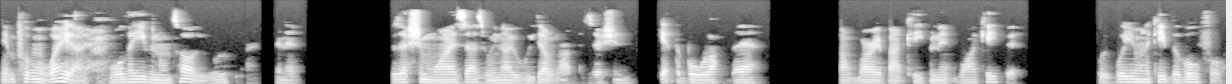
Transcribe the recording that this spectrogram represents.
Didn't put them away though. Were they even on target? We'll look at that in a minute. Possession wise, as we know, we don't like possession. Get the ball up there. Don't worry about keeping it. Why keep it? What, do you want to keep the ball for?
